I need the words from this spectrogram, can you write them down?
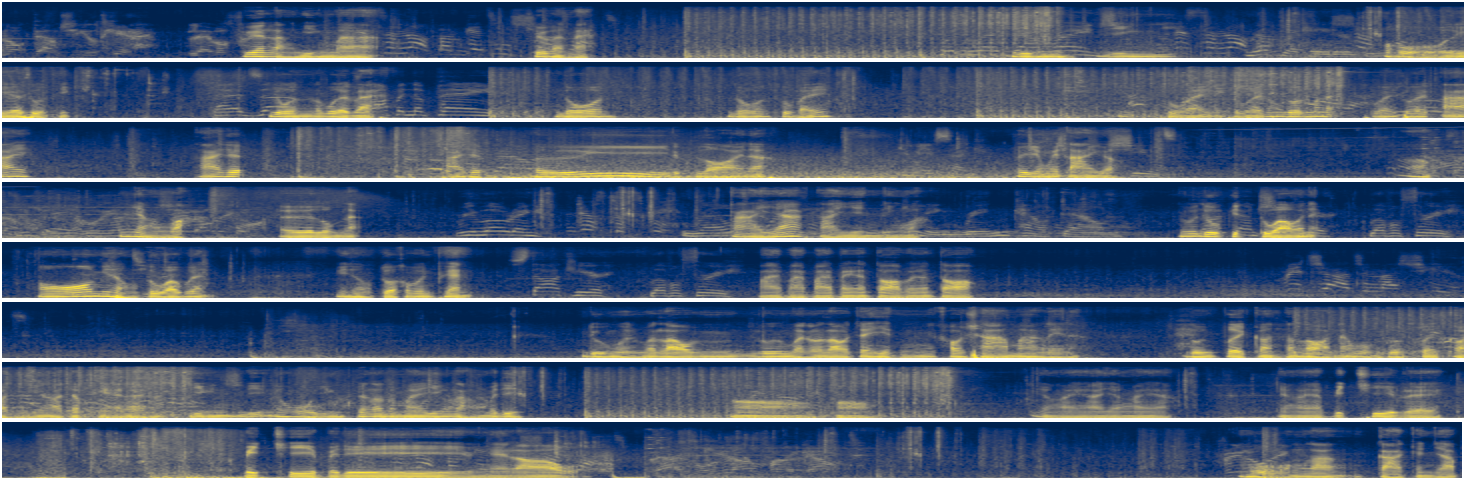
Knockdown shield here. Level 3. เพื่อนหลังยิงมา Listen up. I'm getting ช่วย shot กันไหม at. ยิง Putting legs in range. ยิง Listen up. Replicator โอ้โหเรียสุดอีก Heads โดน up. ระเบิดไป Dropping the pain. โดน โดนสวย สวย สวยต้องโดนมันแหละสวยสวยตาย ตายเถอะ ตายเถอะเอ้ยเรียบร้อยนะ Give me a sec. เฮ้ยยังไม่ตายอีกเหรอ Shields. อ้าวอย่างวะ เออล้มละ Reloading. Just escape. Round ตายยาก one. ตายเย็นจริงวะ Beginning ring countdown. รู้ดูผิด Knockdown ตัว shield วะเนี่ย here. Level three. อ๋อ มีสองตัวเพื่อน มีสองตัวครับเพื่อน Stock here. Level three. ๆ ไปไปไปไปกันต่อไปกันต่อ Recharging my shields. ดูเหมือนว่าเรารู้เหมือนว่าเราจะเห็นเข้าช้ามากเลยนะ โดนเปิดก่อนตลอดนะผมโดนเปิดก่อนอย่างนี้อาจจะแพ้ได้นะยิงยิงโอ้โหยิงเพื่อนเราทำไมยิงหลังไม่ดิอ๋ออ๋อยังไงอะยังไงอะยังไงอะปิดชีพเลย ปิดชีพไปดิเป็นไงเล่าโหข้างล่างกาดกันยับ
